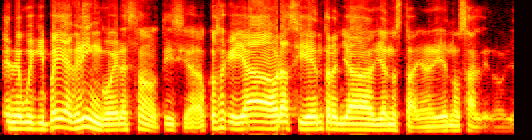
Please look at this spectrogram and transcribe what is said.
en el Wikipedia gringo era esta noticia. Cosa que ya ahora si entran ya, ya no está, ya, ya no sale. ¿no? Ya.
